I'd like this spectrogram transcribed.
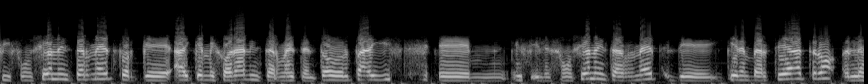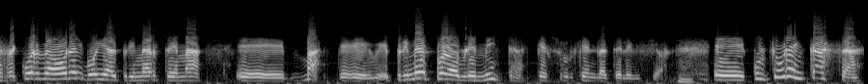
si funciona Internet, porque hay que mejorar Internet en todo el país, eh, y si les funciona Internet de, quieren ver teatro, les recuerdo ahora y voy al primer tema, eh, va, el primer problemita que surge en la televisión. Mm. cultura en casa,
